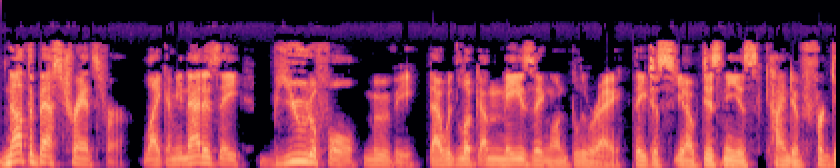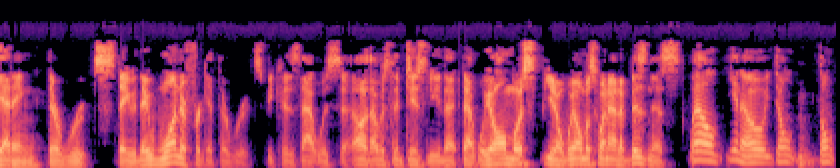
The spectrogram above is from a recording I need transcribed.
not the best transfer. Like, I mean, that is a beautiful movie that would look amazing on Blu-ray. They just, you know, Disney is kind of forgetting their roots. They, they want to forget their roots because that was, uh, oh, that was the Disney that, that we almost, you know, we almost went out of business. Well, you know, don't, don't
